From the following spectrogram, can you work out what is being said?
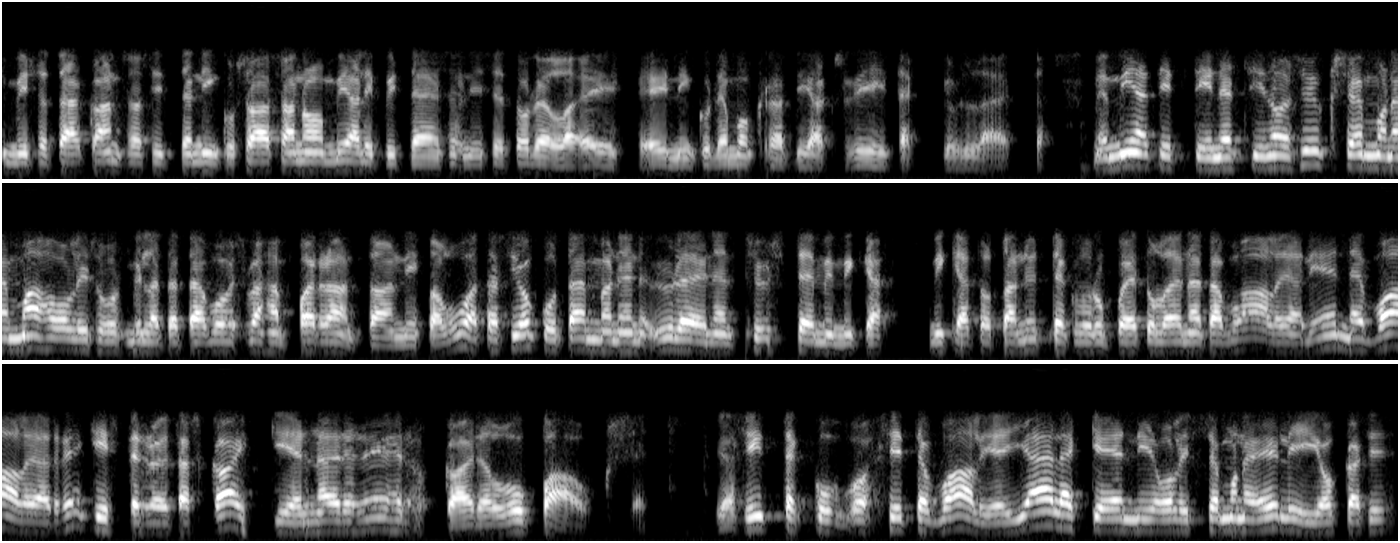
missä tämä kansa sitten niin kuin saa sanoa mielipiteensä, niin se todella ei, ei niin kuin demokratiaksi riitä kyllä. Että me mietittiin, että siinä olisi yksi semmoinen mahdollisuus, millä tätä voisi vähän parantaa, niin luotaisiin joku tämmöinen yleinen systeemi, mikä mikä tota, nyt kun rupeaa tulee näitä vaaleja, niin ennen vaaleja rekisteröitäisiin kaikkien näiden ehdokkaiden lupaukset. Ja sitten kun sitten vaalien jälkeen, niin olisi semmoinen eli, joka sitten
